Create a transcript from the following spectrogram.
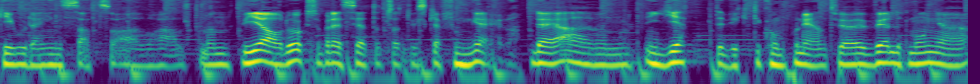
goda insatser överallt. Men vi gör det också på det sättet så att vi ska fungera. Det är en, en jätteviktig komponent. Vi har ju väldigt många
